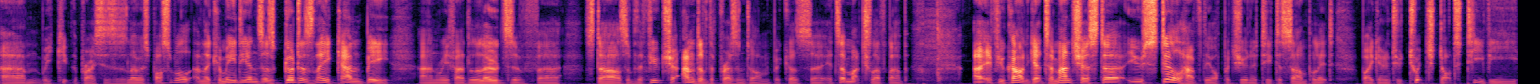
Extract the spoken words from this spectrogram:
Um, we keep the prices as low as possible, and the comedians as good as they can be. And we've had loads of uh, stars of the future and of the present on because uh, it's a much loved club. Uh, if you can't get to Manchester, you still have the opportunity to sample it by going to twitch.tv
